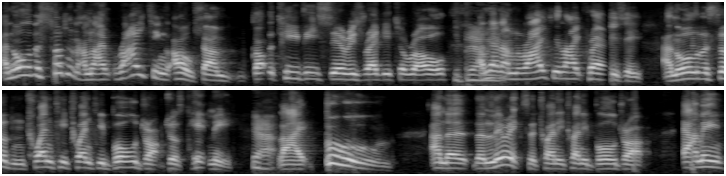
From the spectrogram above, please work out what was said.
and all of a sudden I'm like writing. Oh, so I'm got the TV series ready to roll, and then I'm writing like crazy. And all of a sudden, 2020 ball drop just hit me, Yeah. like boom. And the the lyrics for 2020 ball drop. I mean,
